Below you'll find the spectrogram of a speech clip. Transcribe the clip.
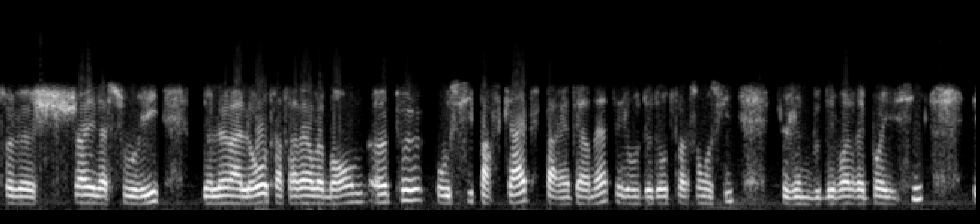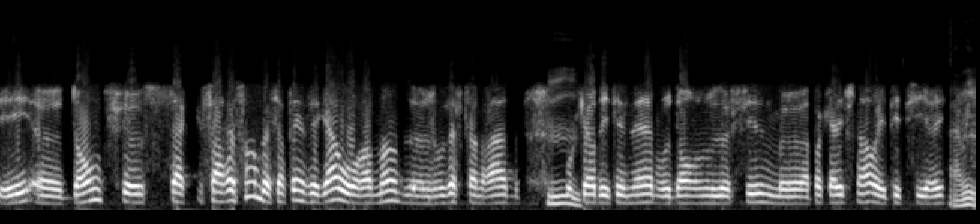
entre le chat et la souris de l'un à l'autre à travers le monde, un peu aussi par Skype, par Internet et de d'autres façons aussi que je ne vous dévoilerai pas ici. Et euh, donc, euh, ça, ça, ressemble à certains égards au roman de Joseph Conrad, hmm. Au cœur des ténèbres, dont le film euh, Apocalypse Now a été tiré. Ah oui.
